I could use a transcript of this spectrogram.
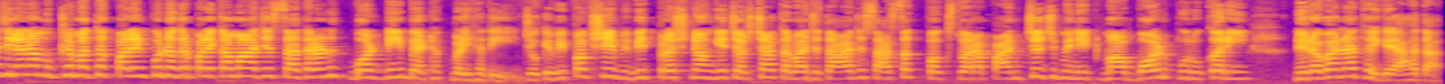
બનાસકાંઠા જિલ્લાના મુખ્ય મથક પાલનપુર નગરપાલિકામાં આજે સાધારણ બોર્ડની બેઠક મળી હતી, જો કે વિપક્ષે વિવિધ પ્રશ્ન અંગે ચર્ચા કરવા જતાં આજ શાસક પક્ષ દ્વારા પાંચ જ મિનિટમાં બોર્ડ પૂરું કરીને રવાના થઈ ગયા હતા.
